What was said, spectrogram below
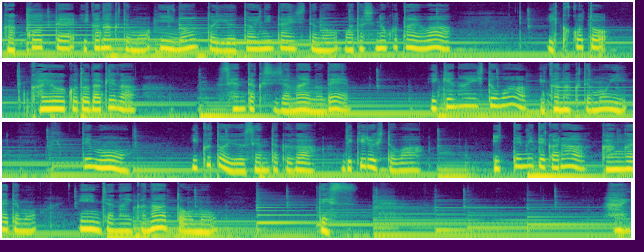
学校って行かなくてもいいの？という問いに対しての私の答えは行くこと通うことだけが選択肢じゃないので行けない人は行かなくてもいい。でも行くという選択ができる人は行ってみてから考えてもいいんじゃないかなと思う。です。はい。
